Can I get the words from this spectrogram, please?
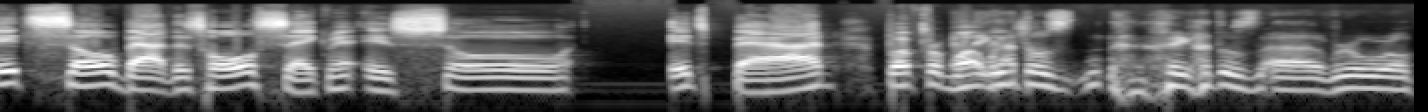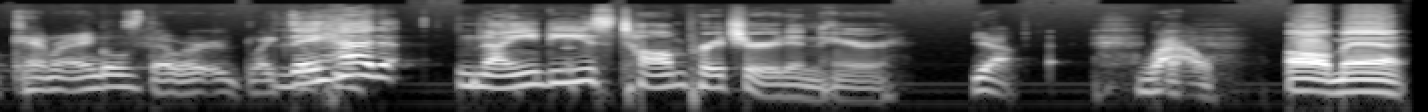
it's so bad. This whole segment is so it's bad. But from And what they we, got those, they got those uh, real world camera angles that were like they had '90s Tom Prichard in here. Yeah. Wow. Oh man,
